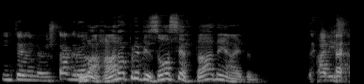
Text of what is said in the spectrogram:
entrei no meu Instagram. Uma rara previsão acertada, hein, Aidan? Raríssimo,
